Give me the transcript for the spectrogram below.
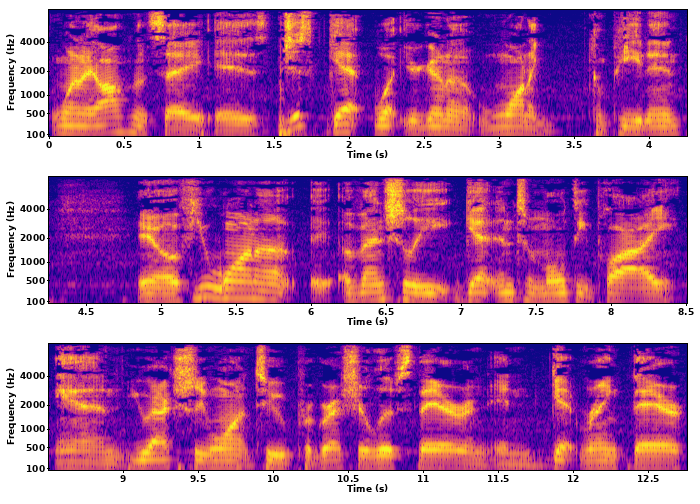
what I often say is just get what you're going to want to compete in. You know, if you want to eventually get into multiply and you actually want to progress your lifts there and, and get ranked there,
